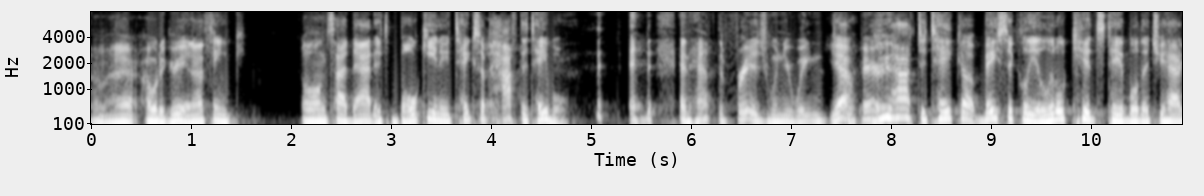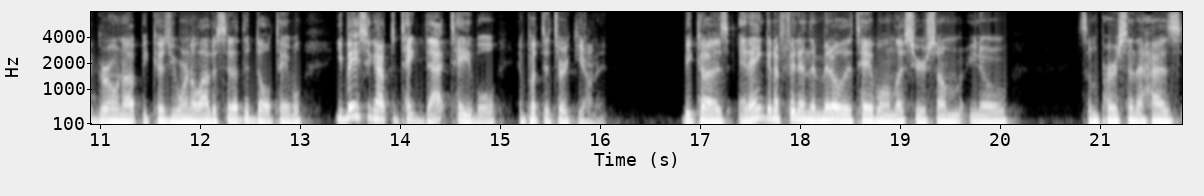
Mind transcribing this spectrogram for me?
I, I would agree, and I think alongside that, it's bulky and it takes up half the table. And, and half the fridge when you're waiting to Yeah, prepare. you have to take up basically a little kid's table that you had growing up because you weren't allowed to sit at the adult table. You basically have to take that table and put the turkey on it because it ain't gonna fit in the middle of the table unless you're some you know some person that has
